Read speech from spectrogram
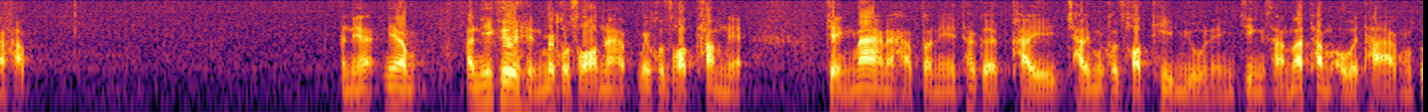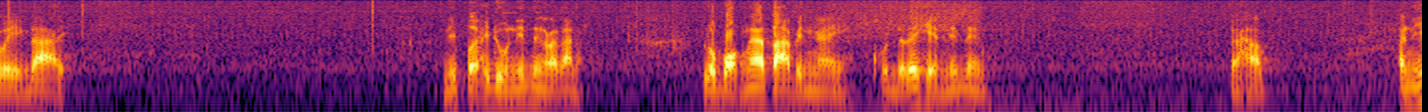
นะครับอันเนี้ยเนี่ยอันนี้คือเห็น Microsoft นะครับ Microsoft ทำเนี่ยเจ๋งมากนะครับ ตอนนี้ถ้าเกิดใครใช้ Microsoft Team อยู่เนี่ยจริงๆ สามารถทำอวตารของตัวเองได้นนี้เปิดให้ดูนิดนึงแล้วกันเราบอกหน้าตาเป็นไง คนจะได้เห็นนิดนึงนะครับ อันนี้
